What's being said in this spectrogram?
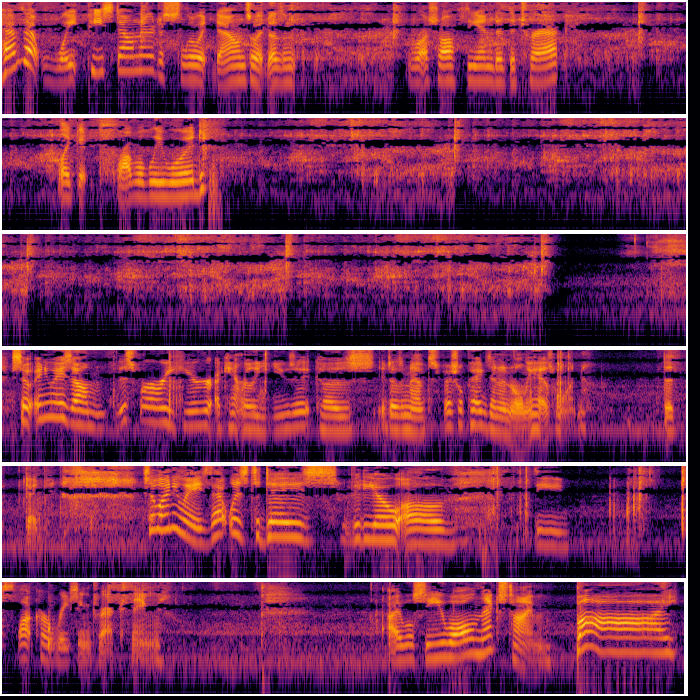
Have that white piece down there to slow it down so it doesn't rush off the end of the track like it probably would. So anyways, um, this Ferrari here, I can't really use it because it doesn't have special pegs and it only has one. The guide pin. So anyways, that was today's video of the slot car racing track thing. I will see you all next time. Bye!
